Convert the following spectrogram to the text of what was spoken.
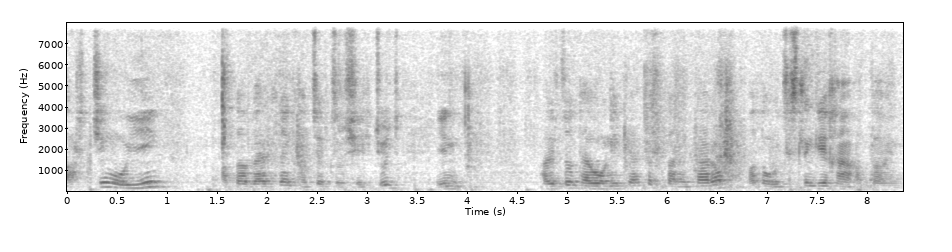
орчин үеийн одоо барилгын концепц руу шилжүүлж энэ 250 хүний театр планетариум одоо үзэсгэлэнгийнхаа одоо энэ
